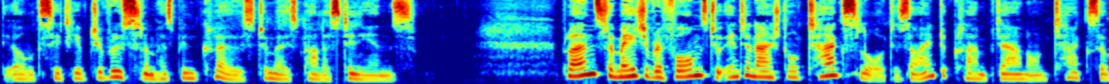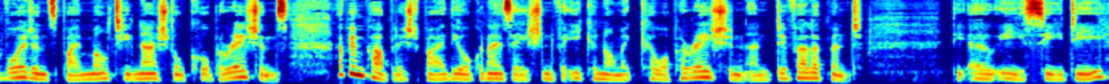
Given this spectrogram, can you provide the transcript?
The old city of Jerusalem has been closed to most Palestinians. Plans for major reforms to international tax law designed to clamp down on tax avoidance by multinational corporations have been published by the Organization for Economic Cooperation and Development. The OECD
